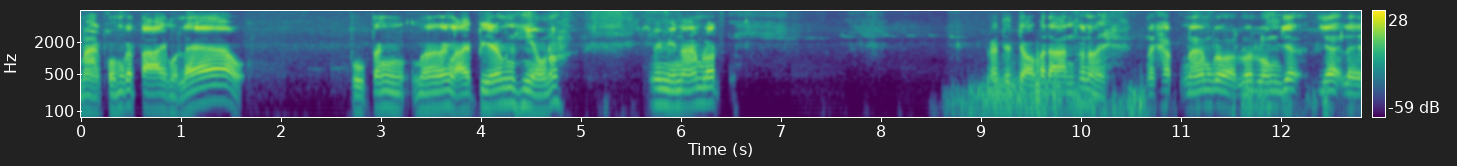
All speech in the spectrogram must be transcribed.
หมากผมก็ตายหมดแล้ว ปลูกตั้งมาตั้งหลายปีแล้วมันเหี่ยวเนาะไม่มีน้ำลดก็จะเจาะบาดาลซะหน่อย นะครับ น้ำก็ลดลงเยอะแยะเลย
